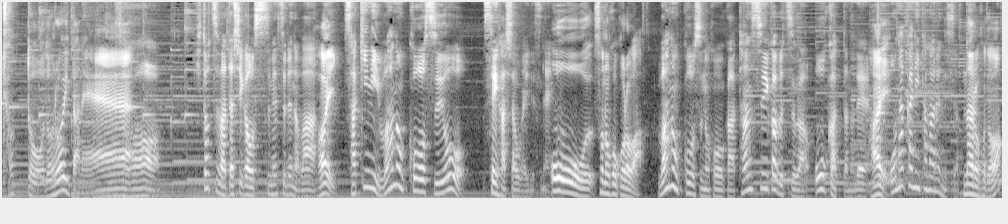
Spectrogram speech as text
ちょっと驚いたね。そう。一つ私がおすすめするのははい。先に和のコースを制覇した方がいいですね。おおその心は？和のコースの方が炭水化物が多かったので、はい。お腹にたまるんですよ。なるほど。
